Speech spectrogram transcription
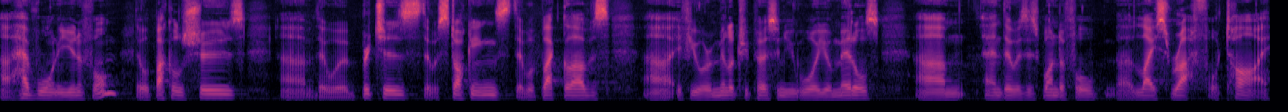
uh, have worn a uniform. There were buckled shoes, um, there were breeches, there were stockings, there were black gloves. Uh, if you were a military person, you wore your medals. Um, and there was this wonderful uh, lace ruff or tie.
